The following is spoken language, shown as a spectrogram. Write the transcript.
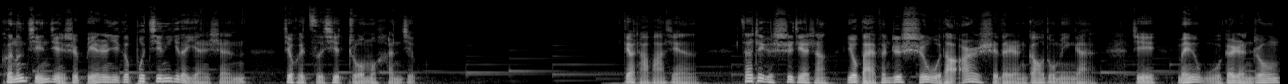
可能仅仅是别人一个不经意的眼神，就会仔细琢磨很久。调查发现。在这个世界上，有百分之十五到二十的人高度敏感，即每五个人中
